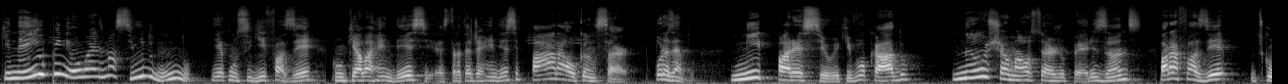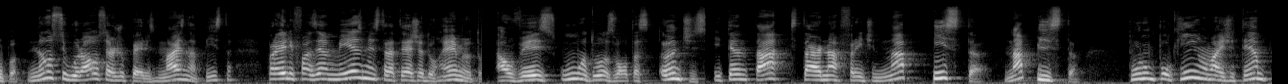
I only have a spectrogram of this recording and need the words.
que nem o pneu mais macio do mundo ia conseguir fazer com que ela rendesse, a estratégia rendesse para alcançar. Por exemplo, me pareceu equivocado não chamar o Sérgio Pérez antes para fazer, desculpa, não segurar o Sérgio Pérez mais na pista para ele fazer a mesma estratégia do Hamilton, talvez uma ou duas voltas antes e tentar estar na frente na pista, na pista, por um pouquinho mais de tempo,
